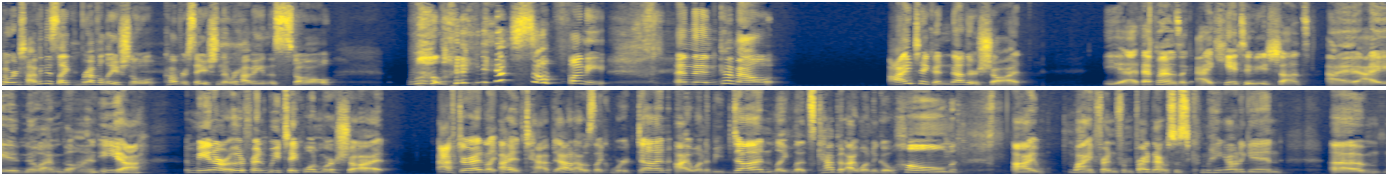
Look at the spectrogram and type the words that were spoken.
but we're just having this like revelational conversation that we're having in this stall. Well, like it's so funny, and then come out. I take another shot. yeah, at that point I was like, I can't do these shots. I I know I'm gone. Yeah. Me and our other friend, we take one more shot. After I had like I had tabbed out, I was like, we're done. I want to be done. Like, let's cap it. I want to go home. I my friend from Friday night was supposed to come hang out again. Um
